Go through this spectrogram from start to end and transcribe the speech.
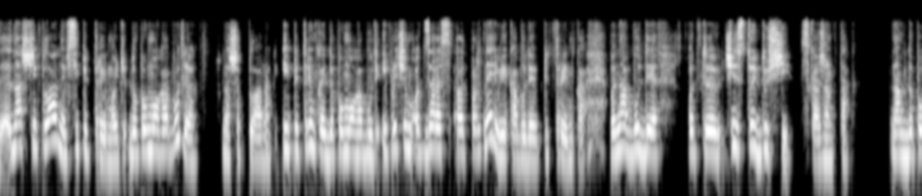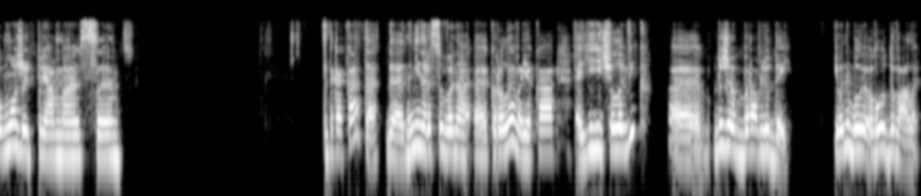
Е, Наші плани всі підтримують. Допомога буде в наших планах, і підтримка, і допомога буде. І причому, от зараз от партнерів, яка буде підтримка, вона буде от е, чистої душі, скажімо так. Нам допоможуть прямо з, Це така карта, де на ній нарисована е, королева, яка е, її чоловік дуже обирав людей. І вони були голодували.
